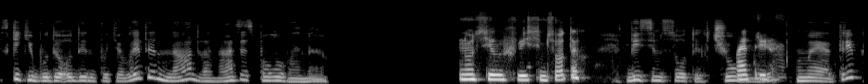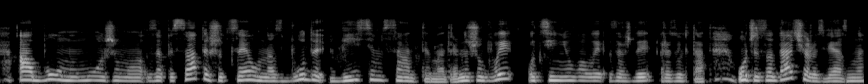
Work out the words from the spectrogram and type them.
Скільки буде 1 поділити на 12,5? 0,8. 8 сотих? Метрів. метрів. Або ми можемо записати, що це у нас буде 8 сантиметрів. Ну, щоб ви оцінювали завжди результат. Отже, задача розв'язана.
